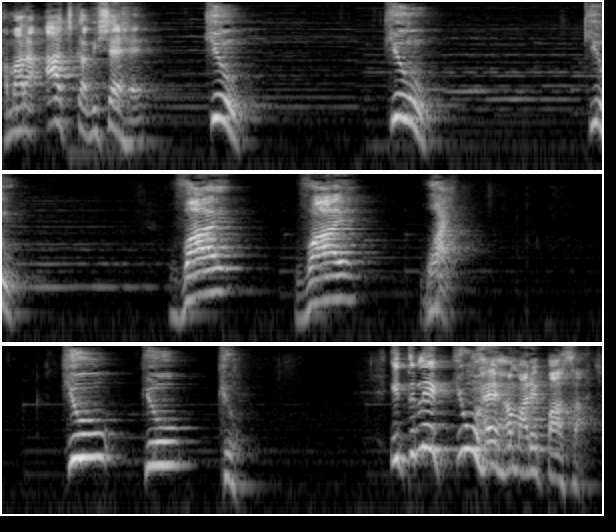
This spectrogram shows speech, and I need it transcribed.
हमारा आज का विषय है क्यों? क्यों? क्यों? वाय वाय वाय क्यों? क्यों? क्यों? इतने क्यों है हमारे पास आज?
